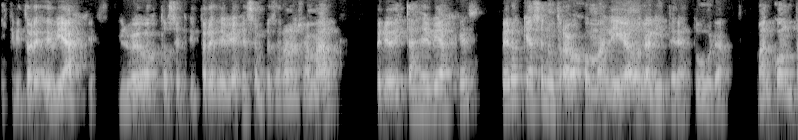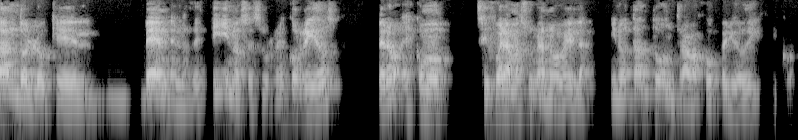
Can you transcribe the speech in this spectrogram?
escritores de viajes. Y luego estos escritores de viajes se empezaron a llamar periodistas de viajes, pero que hacen un trabajo más ligado a la literatura. Van contando lo que ven en los destinos, en sus recorridos, pero es como si fuera más una novela y no tanto un trabajo periodístico.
